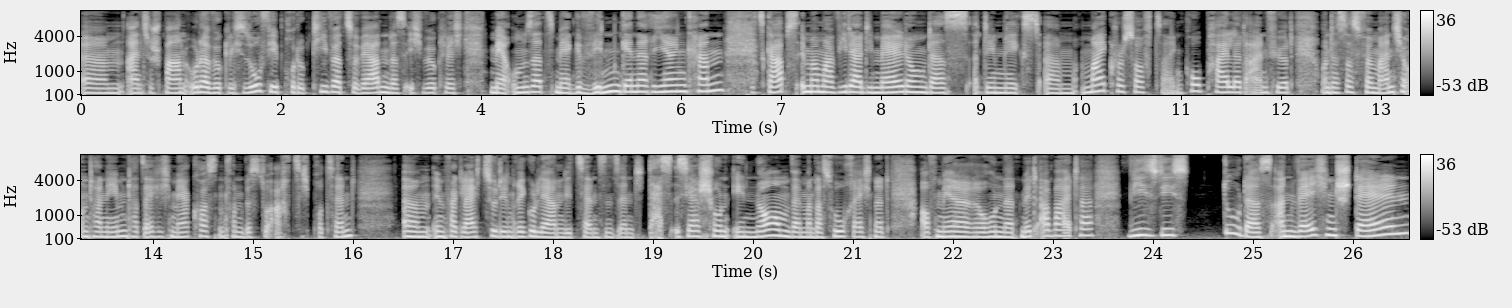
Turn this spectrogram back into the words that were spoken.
ähm, einzusparen oder wirklich so viel produktiver zu werden, dass ich wirklich mehr Umsatz, mehr Gewinn generieren kann. Jetzt gab es immer mal wieder die Meldung, dass demnächst ähm, Microsoft seinen Copilot einführt und dass das für manche Unternehmen tatsächlich Mehrkosten von bis zu 80 Prozent ähm, im Vergleich zu den regulären Lizenzen sind. Das ist ja schon enorm, wenn man das hochrechnet auf mehrere hundert Mitarbeiter. Wie siehst du das? An welchen Stellen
